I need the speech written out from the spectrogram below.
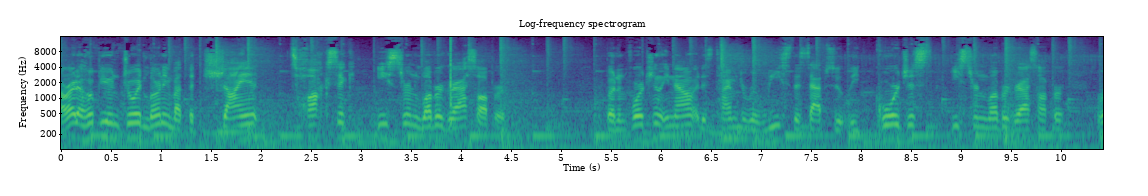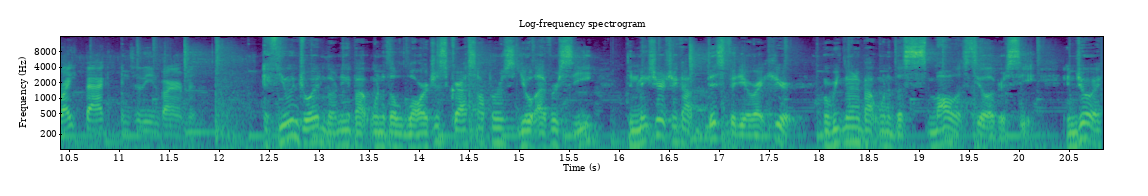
Alright, I hope you enjoyed learning about the giant, toxic eastern lubber grasshopper. But unfortunately now it is time to release this absolutely gorgeous eastern lubber grasshopper right back into the environment. If you enjoyed learning about one of the largest grasshoppers you'll ever see, then make sure to check out this video right here, where we learn about one of the smallest you'll ever see. Enjoy!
